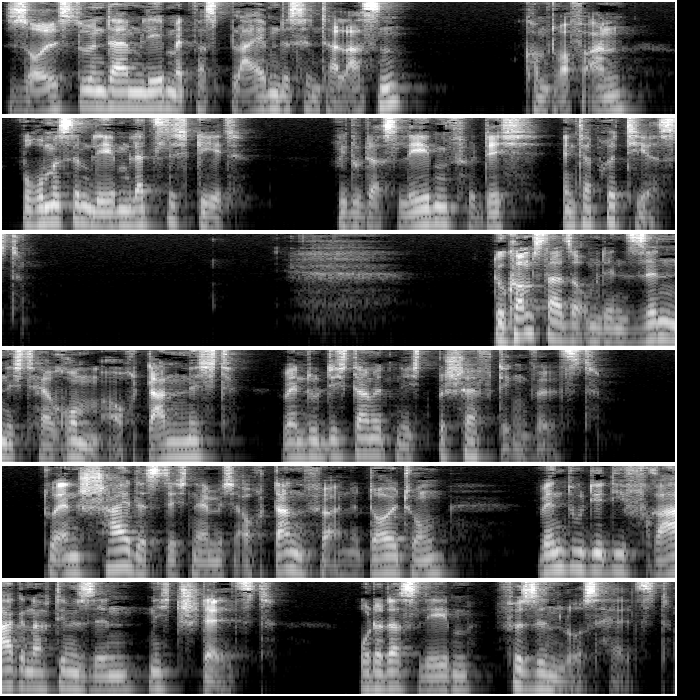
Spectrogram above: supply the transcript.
Sollst du in deinem Leben etwas Bleibendes hinterlassen? Kommt drauf an, worum es im Leben letztlich geht, wie du das Leben für dich interpretierst. Du kommst also um den Sinn nicht herum, auch dann nicht, wenn du dich damit nicht beschäftigen willst. Du entscheidest dich nämlich auch dann für eine Deutung, wenn du dir die Frage nach dem Sinn nicht stellst oder das Leben für sinnlos hältst.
